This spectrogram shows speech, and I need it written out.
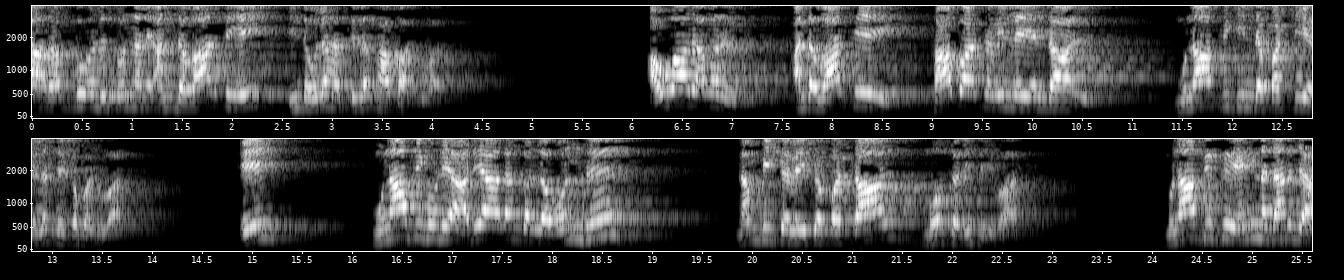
ரப்பு என்று சொன்ன அந்த வார்த்தையை இந்த உலகத்துல காப்பாற்றுவார். அவ்வாறு அவர் அந்த வார்த்தையை காப்பாற்றவில்லை என்றால் முனாஃபிகின்ற பட்டியல்ல சேர்க்கப்படுவார். ஏன்? முனாஃபிகுடைய அடையாளங்கள்ல ஒன்று நம்பிக்கை வைக்கப்பட்டால் மோசடி செய்வார். முனாஃபிக்கு என்ன தர்ஜா?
